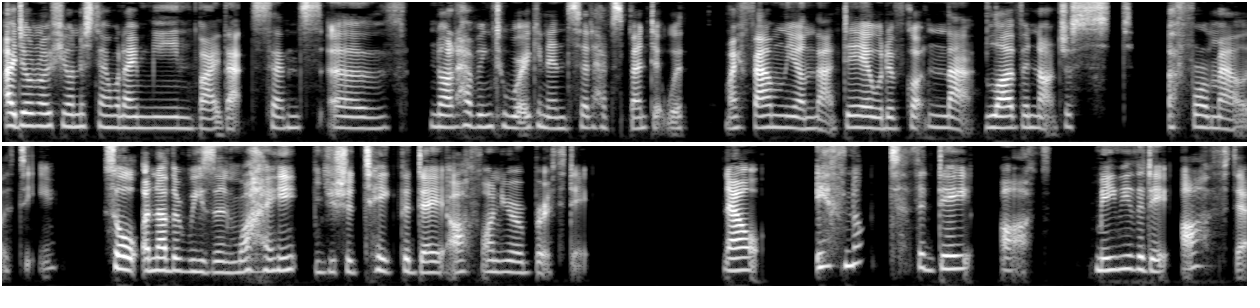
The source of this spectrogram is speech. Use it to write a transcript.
I don't know if you understand what I mean by that sense of not having to work and instead have spent it with my family on that day. I would have gotten that love and not just a formality. So, another reason why you should take the day off on your birthday. Now, if not the day off, maybe the day after.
